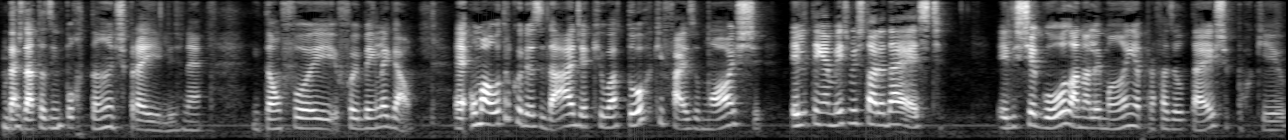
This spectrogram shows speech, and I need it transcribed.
das datas importantes para eles, né? Então, foi, foi bem legal. É, uma outra curiosidade é que o ator que faz o Moshe ele tem a mesma história da Este. Ele chegou lá na Alemanha para fazer o teste, porque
